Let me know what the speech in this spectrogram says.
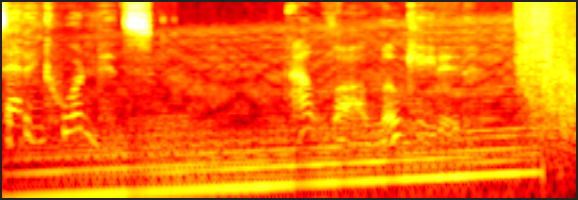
Setting coordinates. Outlaw located.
